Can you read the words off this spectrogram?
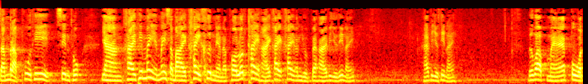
สำหรับผู้ที่สิ้นทุกอย่างใครที่ไม่ไม่สบายไข้ขึ้นเนี่ยนะพอลดไข้หายไข้ไข้มันอยู่ไปหายไปอยู่ที่ไหน หายไปอยู่ที่ไหน หรือว่าแหมปวด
